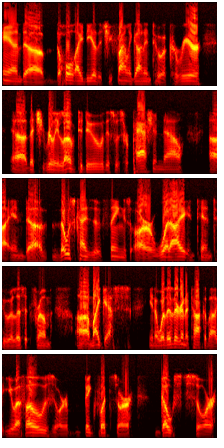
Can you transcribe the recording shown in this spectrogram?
and uh, the whole idea that she finally got into a career uh, that she really loved to do. This was her passion now. Uh, and uh, those kinds of things are what I intend to elicit from uh, my guests. You know, whether they're going to talk about UFOs or Bigfoots or ghosts or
